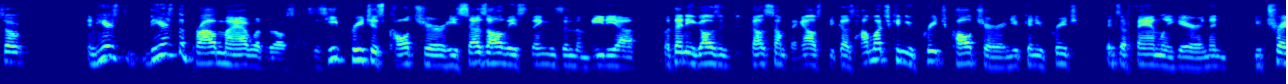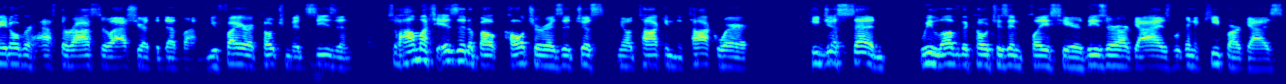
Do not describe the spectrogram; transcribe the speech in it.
So, and here's here's the problem I have with Rosas is he preaches culture. He says all these things in the media, but then he goes and does something else. Because how much can you preach culture and you can you preach it's a family here, and then you trade over half the roster last year at the deadline. You fire a coach mid-season. So how much is it about culture? Is it just you know talking the talk where he just said we love the coaches in place here. These are our guys. We're going to keep our guys.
